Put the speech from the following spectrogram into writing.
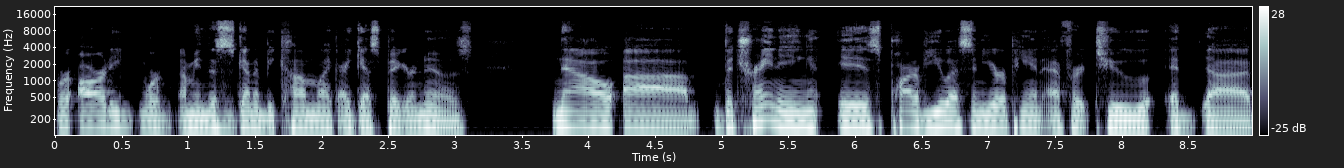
we're already we're. I mean, this is going to become like I guess bigger news. Now, uh, the training is part of U.S. and European effort to uh,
